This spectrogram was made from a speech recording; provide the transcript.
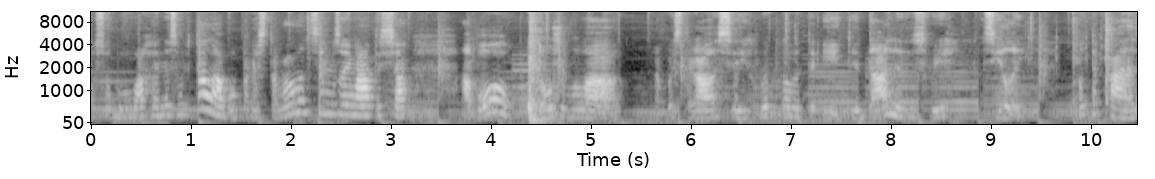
особо уваги не звертала, або переставала цим займатися, або продовжувала якось старалася їх виправити і йти далі до своїх цілей. От така я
